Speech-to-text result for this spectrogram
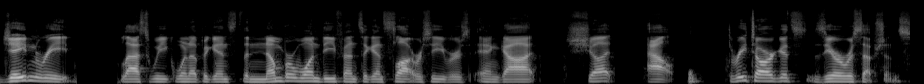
Jayden Reed last week went up against the number one defense against slot receivers and got shut out. Three targets, zero receptions.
